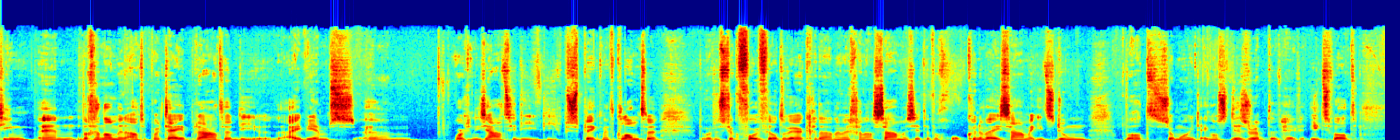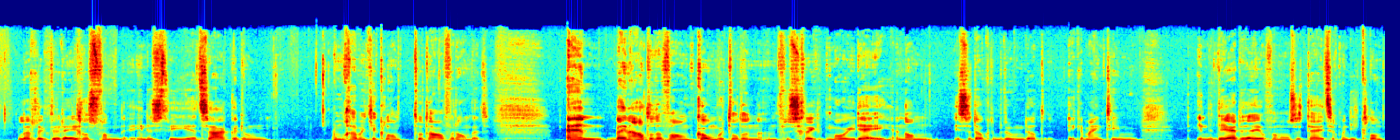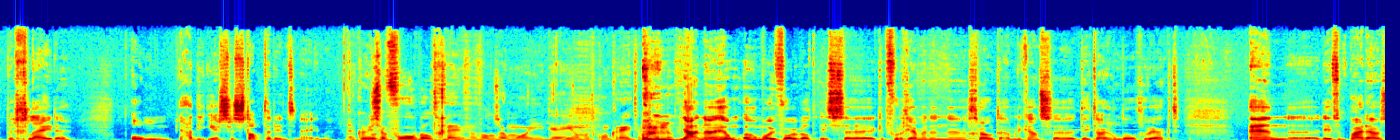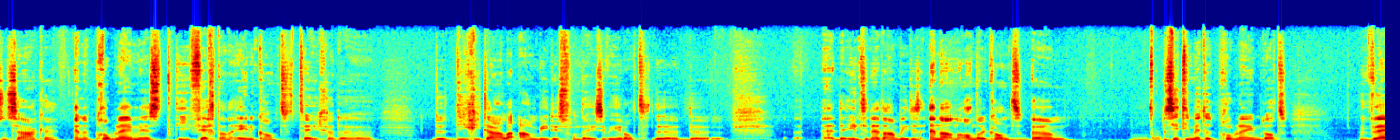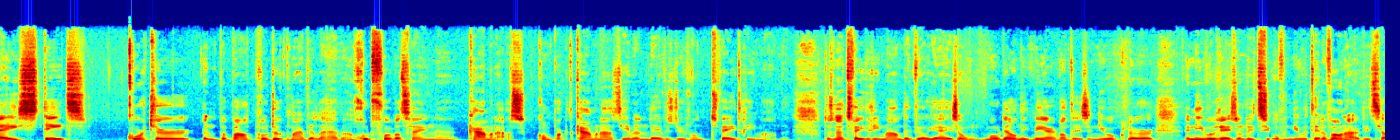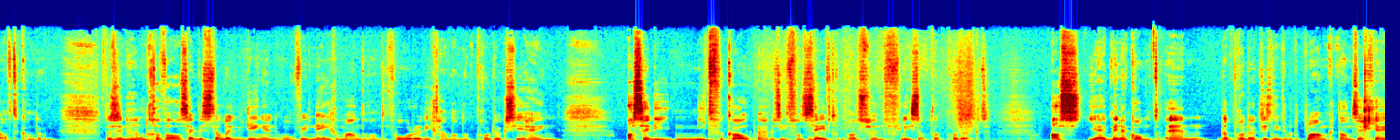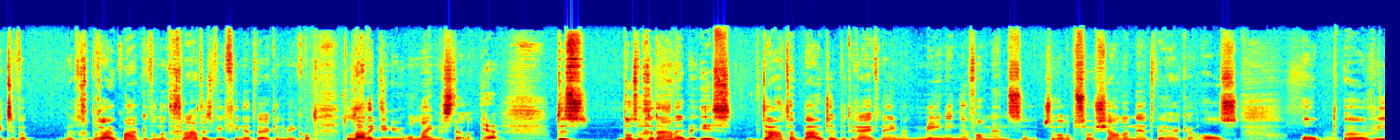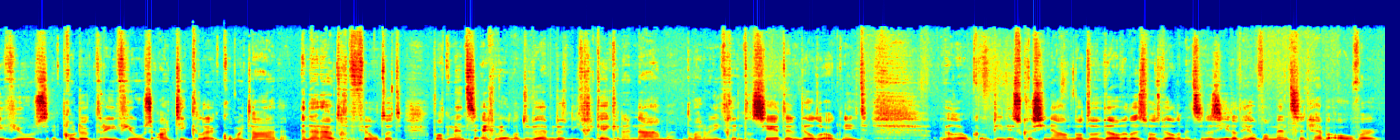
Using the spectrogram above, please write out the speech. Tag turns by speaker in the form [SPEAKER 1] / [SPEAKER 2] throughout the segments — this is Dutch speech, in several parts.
[SPEAKER 1] team en we gaan dan met een aantal partijen praten. Die, de IBM's ehm, organisatie die, die spreekt met klanten. Er wordt een stuk voorfilterwerk gedaan en wij gaan dan samen zitten van... Goh, kunnen wij samen iets doen wat zo mooi in het Engels disruptive heeft? Iets wat letterlijk de regels van de industrie, het zaken doen, omgaan met je klant totaal verandert. En bij een aantal daarvan komen we tot een, een verschrikkelijk mooi idee. En dan is het ook de bedoeling dat ik en mijn team in de derde deel van onze tijd zeg maar, die klant begeleiden om ja, die eerste stap erin te nemen.
[SPEAKER 2] En kun je eens een voorbeeld geven van zo'n mooi idee om het concreet te maken?
[SPEAKER 1] ja, nou, een heel, heel mooi voorbeeld is... Uh, ik heb vorig jaar met een uh, grote Amerikaanse detailhandel gewerkt. En uh, die heeft een paar duizend zaken. En het probleem is, die vecht aan de ene kant tegen de, de digitale aanbieders van deze wereld. De, de, de internetaanbieders. En aan de andere kant um, zit hij met het probleem dat wij steeds korter een bepaald product maar willen hebben. Een goed voorbeeld zijn uh, camera's. Compact camera's die hebben een levensduur van 2, 3 maanden. Dus na 2, 3 maanden wil jij zo'n model niet meer, want er is een nieuwe kleur, een nieuwe resolutie of een nieuwe telefoon uit die hetzelfde kan doen. Dus in hun geval, zij bestellen die dingen ongeveer 9 maanden van tevoren. Die gaan dan op productie heen. Als zij die niet verkopen, hebben ze iets van 70% verlies op dat product. Als jij binnenkomt en dat product is niet op de plank, dan zeg jij te, met gebruik maken van het gratis wifi-netwerk in de winkel, laat ik die nu online bestellen.
[SPEAKER 2] Ja.
[SPEAKER 1] Dus wat we gedaan hebben is data buiten het bedrijf nemen, meningen van mensen, zowel op sociale netwerken als op uh, reviews, productreviews, artikelen, commentaren. En daaruit gefilterd wat mensen echt willen. Dus we hebben dus niet gekeken naar namen, daar waren we niet geïnteresseerd in, wilden we ook niet. We wilden ook, ook die discussie na. Wat we wel wilden is wat wilden mensen. Dan zie je dat heel veel mensen het hebben over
